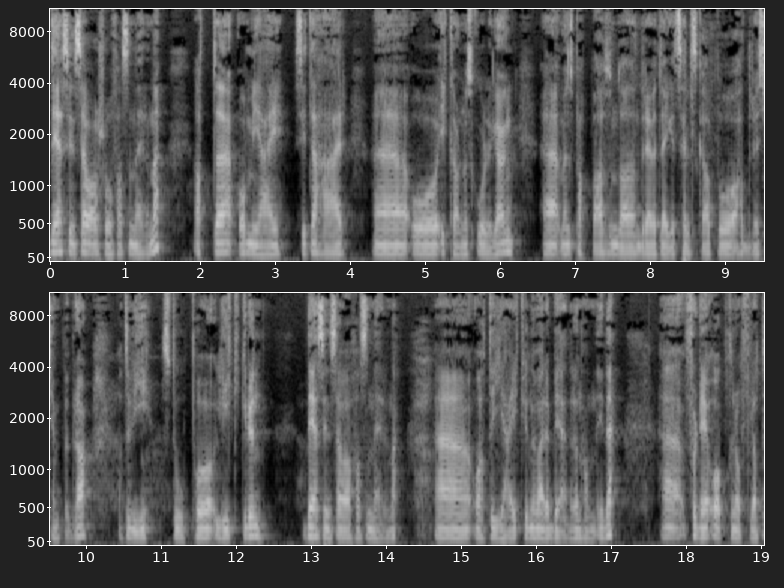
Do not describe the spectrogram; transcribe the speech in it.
Det syns jeg var så fascinerende. At eh, om jeg sitter her eh, og ikke har noe skolegang, eh, mens pappa, som da drev et eget selskap og hadde det kjempebra, at vi sto på lik grunn, det syns jeg var fascinerende. Og at jeg kunne være bedre enn han i det. For det åpner opp for at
